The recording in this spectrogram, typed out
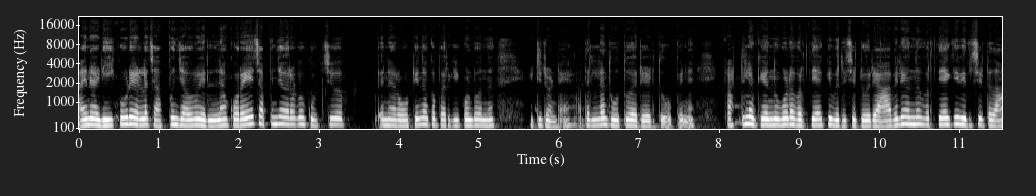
അതിനടിയിൽ കൂടെയുള്ള ചപ്പും ചവറും എല്ലാം കുറേ ചപ്പും ചവറൊക്കെ കൊച്ച് പിന്നെ റോട്ടിൽ നിന്നൊക്കെ പെറുക്കിക്കൊണ്ട് വന്ന് ഇട്ടിട്ടുണ്ടേ. അതെല്ലാം തൂത്ത് വരെടുത്തു പിന്നെ കട്ടിലൊക്കെ ഒന്നും കൂടെ വൃത്തിയാക്കി വിരിച്ചിട്ടു. രാവിലെ ഒന്ന് വൃത്തിയാക്കി വിരിച്ചിട്ടതാ.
